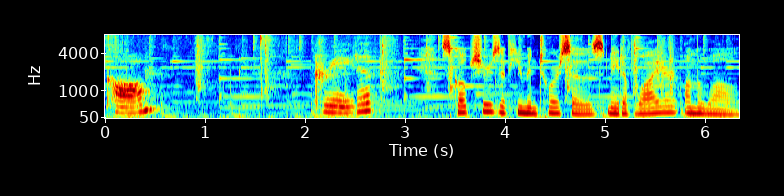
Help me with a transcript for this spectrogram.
calm, creative. Sculptures of human torsos made of wire on the wall.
